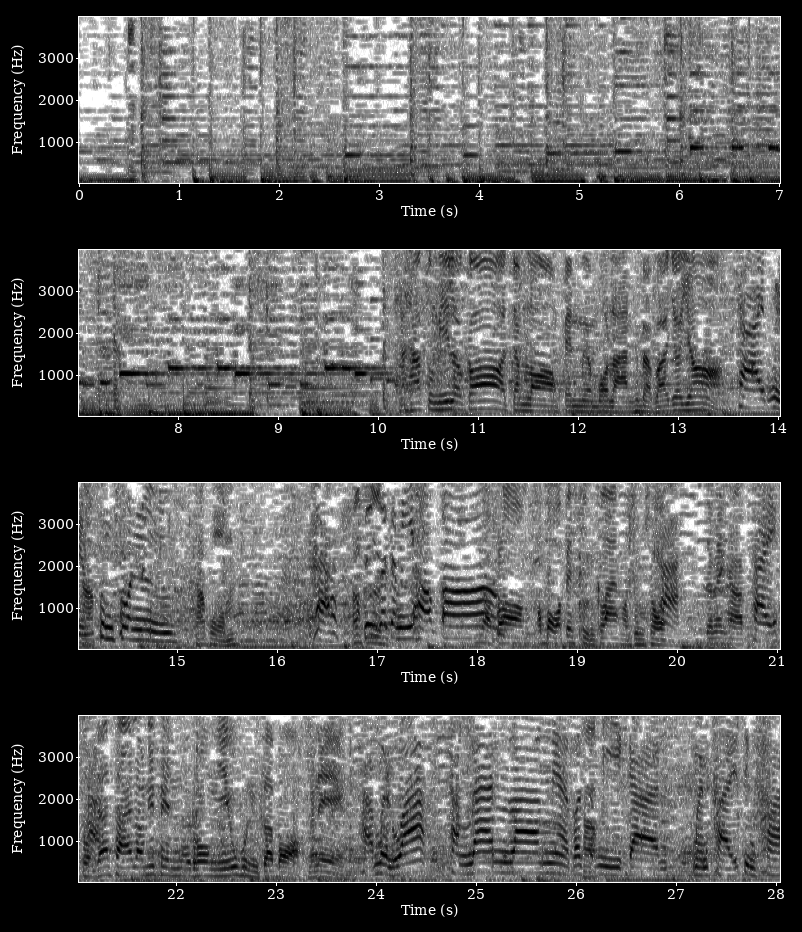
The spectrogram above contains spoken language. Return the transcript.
บ ตรงนี้เราก็จำลองเป็นเมืองโบราณคือแบบว่าย่อ ใช่เหมือนครับ ชุมชนหนึ่งๆ ครับผม ค่ะ ก็คือ ซึ่งก็จะมีหอกอหอกลองเขาบอกว่าเป็นศูนย์กลางของชุมชน ค่ะใช่ไหมครับใช่ค่ะ ส่วนด้านซ้ายเรานี่เป็นโรงนิ้วหุ่นกระบอกนั่นเอง ค่ะเหมือนว่าทางด้านล่างเนี่ยก็ครัจะบมีการเหมือนขายสินค้า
